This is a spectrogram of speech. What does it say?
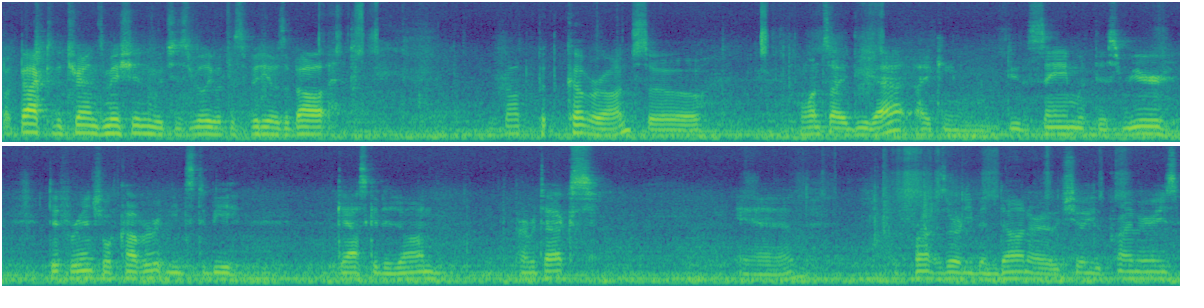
But back to the transmission, which is really what this video is about. I'm about to put the cover on, so once I do that, I can do the same with this rear differential cover. It needs to be gasketed on with Permatex. And the front has already been done, or I would show you the primaries.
